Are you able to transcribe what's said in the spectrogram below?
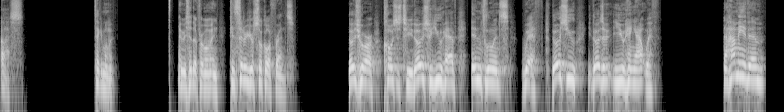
us? Take a moment. Maybe sit there for a moment and consider your circle of friends those who are closest to you, those who you have influence with, those you those you hang out with. Now, how many of them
